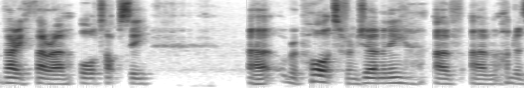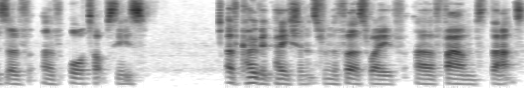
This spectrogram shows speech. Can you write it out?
very thorough autopsy uh, report from Germany of um, hundreds of, of autopsies of COVID patients from the first wave uh, found that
